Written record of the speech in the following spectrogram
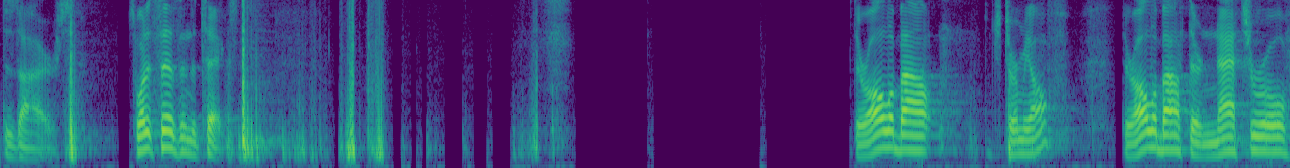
desires. That's what it says in the text. They're all about, did you turn me off? They're all about their natural,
